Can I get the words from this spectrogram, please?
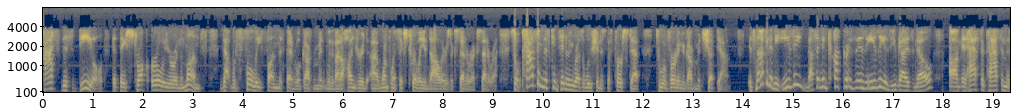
pass this deal that they struck earlier in the month that would fully fund the federal government with about 100, uh, 1.6 trillion dollars, et cetera, et cetera. So passing this continuing resolution is the first step to averting a government shutdown. It's not going to be easy. Nothing in Congress is easy, as you guys know. Um, it has to pass in the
